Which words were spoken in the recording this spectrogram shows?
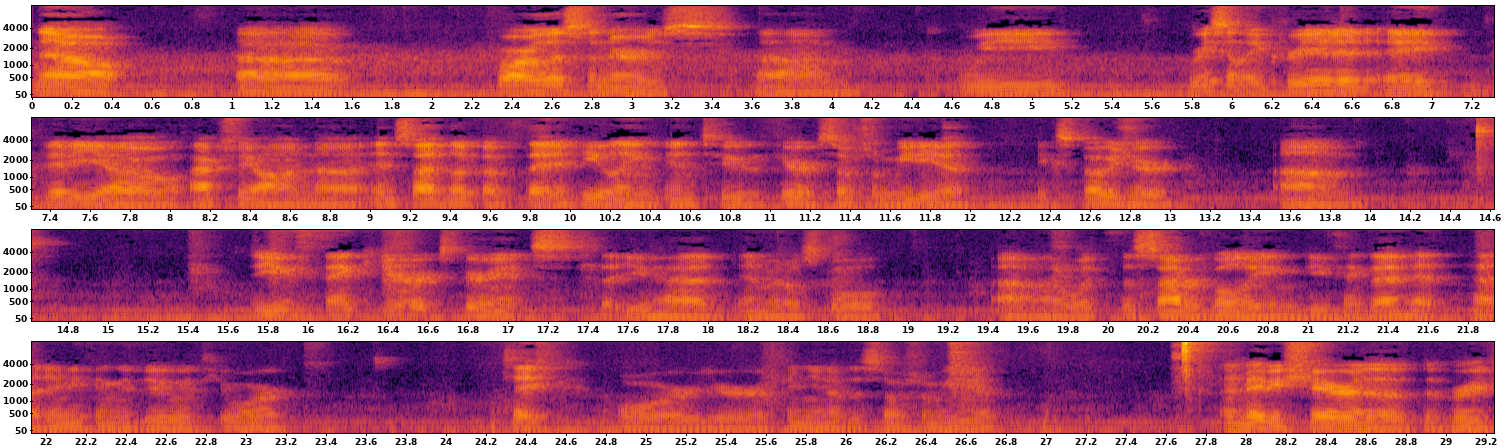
Now, uh, for our listeners, um, we recently created a video actually on uh, inside look of theta healing into the fear of social media exposure. Um, do you think your experience that you had in middle school uh, with the cyberbullying, do you think that had, had anything to do with your take or your opinion of the social media? And maybe share the, the brief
